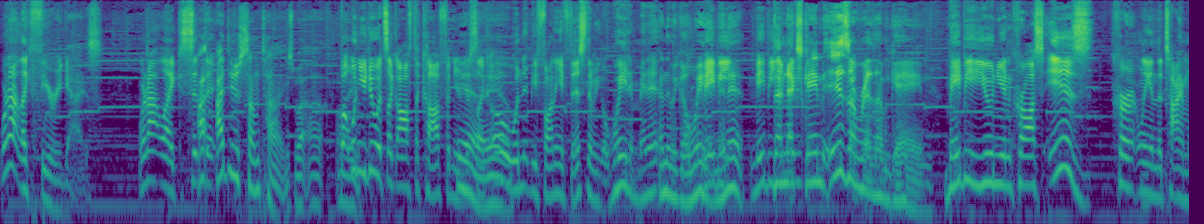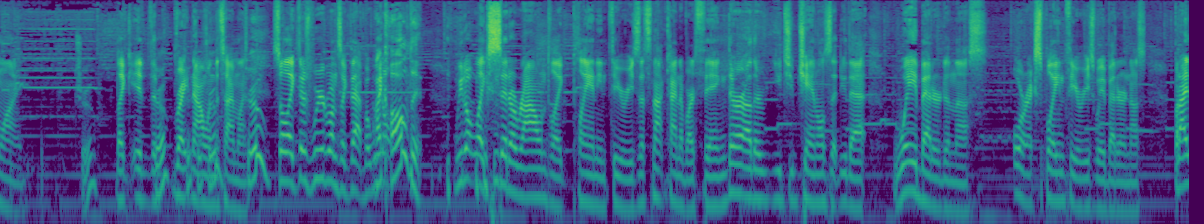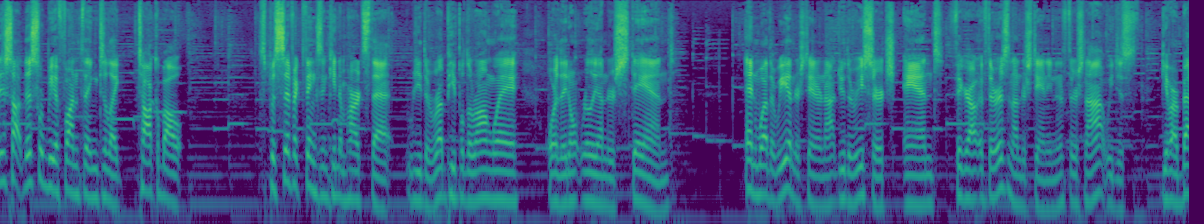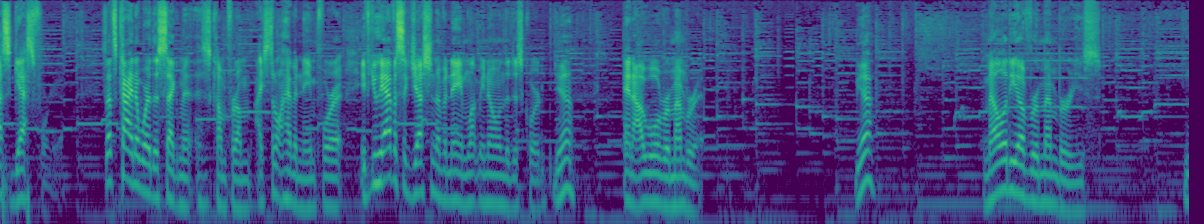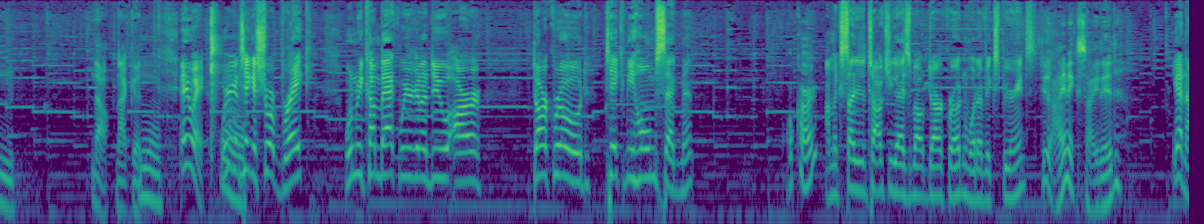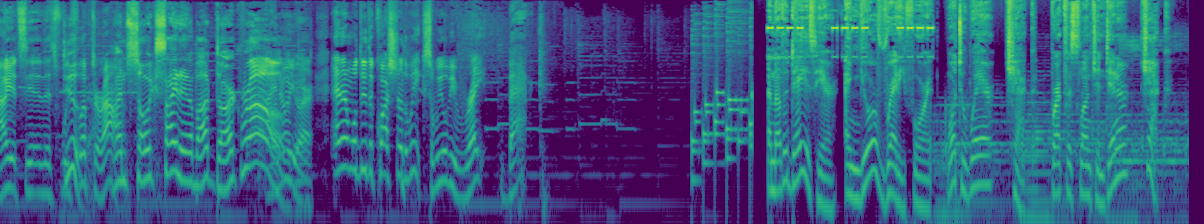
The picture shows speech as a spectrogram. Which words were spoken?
we're not like theory guys. We're not like sit there. I do sometimes, but uh, but when you do, it's like off the cuff, and you're just Yeah, like, yeah. "Oh, wouldn't it be funny if this?" And then we go, "Wait a minute." and then we go, wait maybe, a minute, maybe the you next game is a rhythm game. maybe Union Cross is currently in the timeline, True. like in the, True, right true, now true, in the true, timeline. true. So like, there's weird ones like that, but we I don't called it. we don't like sit around like planning theories. That's not kind of our thing. There are other YouTube channels that do that way better than us, or explain theories way better than us. But I just thought this would be a fun thing to like talk about specific things in Kingdom Hearts that either rub people the wrong way or they don't really understand. And whether we understand or not, do the research and figure out if there is an understanding. And if there's not, we just give our best guess for you. So that's kind of where this segment has come from. I still don't have a name for it. If you have a suggestion of a name, let me know in the Discord, Yeah. and I will remember it. Yeah. Melody of Rememberies. Hmm. No, not good. Hmm. Anyway, we're going to take a short break. When we come back, we're going to do our Dark Road Take Me Home segment. Okay. I'm excited to talk to you guys about Dark Road and what I've experienced. Dude, I'm excited. Yeah, now it's, it's we Dude, flipped around. I'm so excited about Dark Road. I know you are. And then we'll do the question of the week. So we will be right back. Another day is here, and you're ready for it. What to wear? Check. Breakfast, lunch, and dinner? Check.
